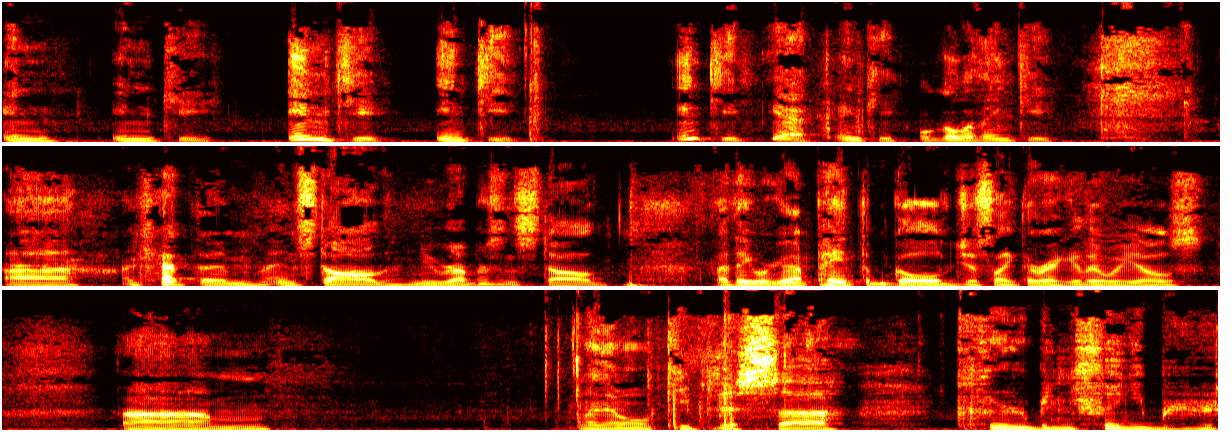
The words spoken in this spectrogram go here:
in, Inky, Inky, Inky, Inky, yeah, Inky. We'll go with Inky. Uh, I got them installed, new rubbers installed. I think we're gonna paint them gold just like the regular wheels. Um, and then we'll keep this uh, carbon fiber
